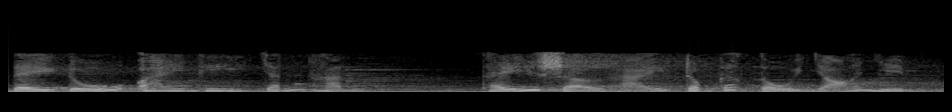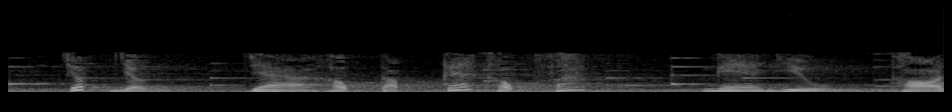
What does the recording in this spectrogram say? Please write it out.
Đầy đủ oai nghi chánh hạnh, Thấy sợ hãi trong các tội nhỏ nhiệm Chấp nhận và học tập các học pháp Nghe nhiều, thọ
